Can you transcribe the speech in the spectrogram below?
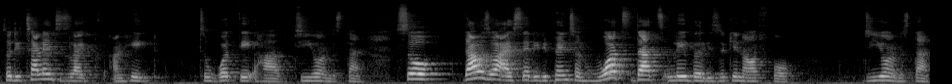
So the talent is like an hate to what they have. Do you understand? So that was why I said it depends on what that label is looking out for. Do you understand?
